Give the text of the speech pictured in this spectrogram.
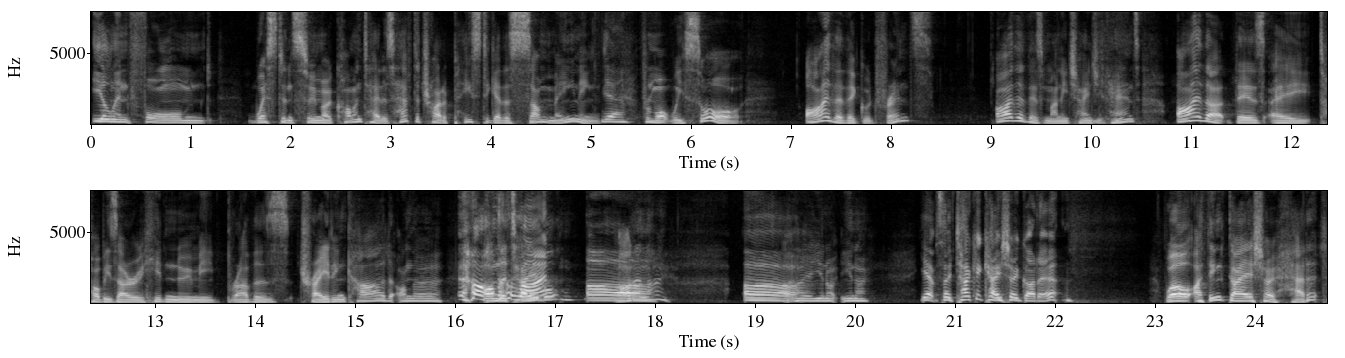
ill informed Western sumo commentators have to try to piece together some meaning Yeah. from what we saw. Either they're good friends, either there's money changing mm-hmm. hands, either there's a Tobizaru Hidenoumi brothers trading card on the on, the, the line? table. I don't oh. know. Oh, you know, you know. Yep. So Takakeisho got it. Well, I think Daisho had it.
